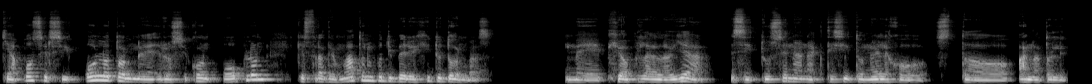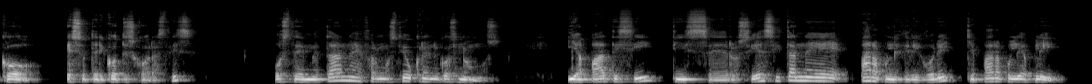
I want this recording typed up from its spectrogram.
και απόσυρση όλων των ε, ρωσικών όπλων και στρατευμάτων από την περιοχή του Ντόνμπας. Με πιο απλά λόγια, ζητούσε να ανακτήσει τον έλεγχο στο ανατολικό εσωτερικό της χώρας της, ώστε μετά να εφαρμοστεί ο Ουκρανικός νόμος. Η απάντηση της ε, Ρωσίας ήταν ε, πάρα πολύ γρήγορη και πάρα πολύ απλή.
